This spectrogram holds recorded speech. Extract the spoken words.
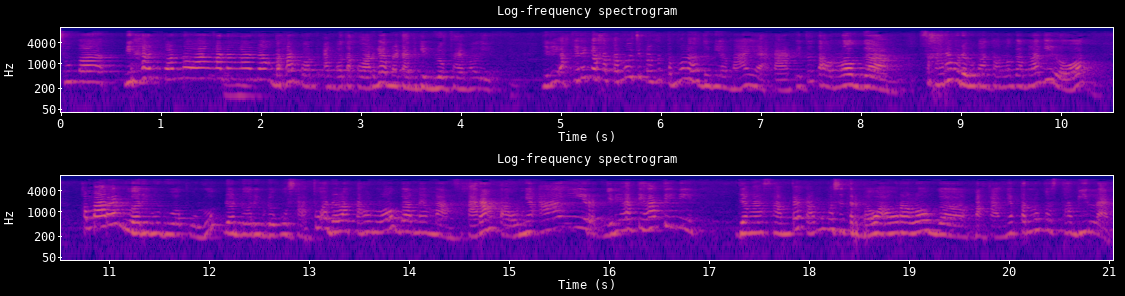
cuma di handphone doang kadang-kadang. Bahkan anggota keluarga mereka bikin grup family. Jadi akhirnya nggak ketemu cuma ketemu lewat dunia maya kan. Itu tahun logam. Sekarang udah bukan tahun logam lagi loh. Kemarin 2020 dan 2021 adalah tahun logam memang. Sekarang tahunnya air jadi hati-hati nih. Jangan sampai kamu masih terbawa aura logam. Makanya perlu kestabilan.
